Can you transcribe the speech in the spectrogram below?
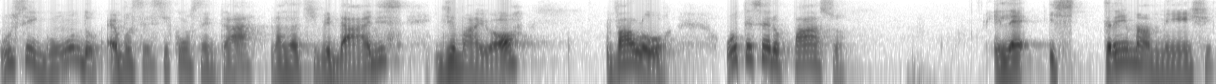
O segundo é você se concentrar nas atividades de maior valor. O terceiro passo, ele é extremamente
